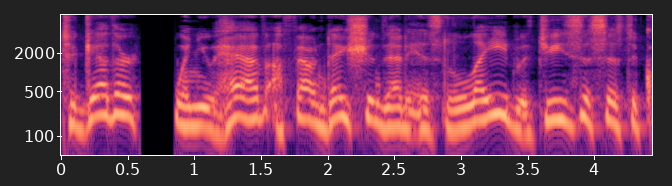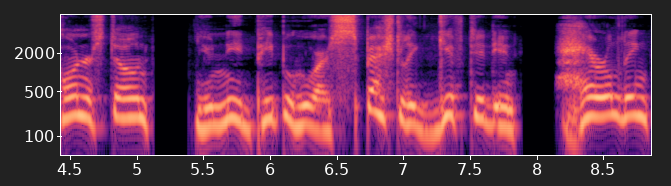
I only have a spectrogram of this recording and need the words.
Together, when you have a foundation that is laid with Jesus as the cornerstone, you need people who are especially gifted in heralding.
